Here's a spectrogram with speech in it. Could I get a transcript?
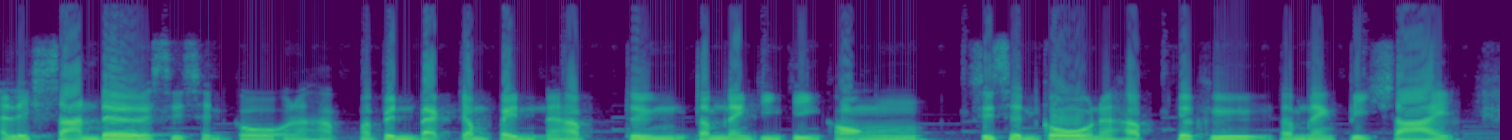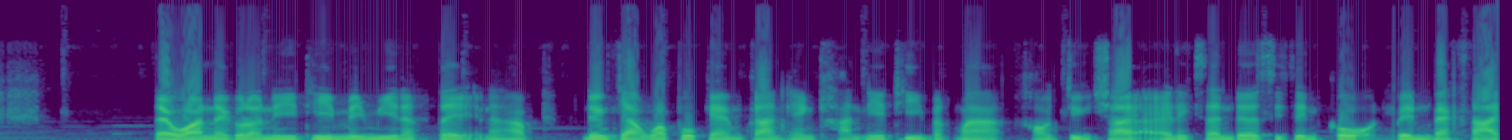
อเล็กซานเดอร์ซิเซนโกนะครับมาเป็นแบ็กจำเป็นนะครับ ซึ่งตำแหน่งจริงๆของซิเซนโกนะครับ ก็คือตำแหน่งปีกซ้าย แต่ว่าในกรณีที่ไม่มีนักเตะนะครับ เนื่องจากว่าโปรแกรมการแข่งขันเนี่ยถี่มากๆ เขาจึงใช้อเล็กซานเดอร์ซิเซนโกเป็นแบ็กซ้าย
